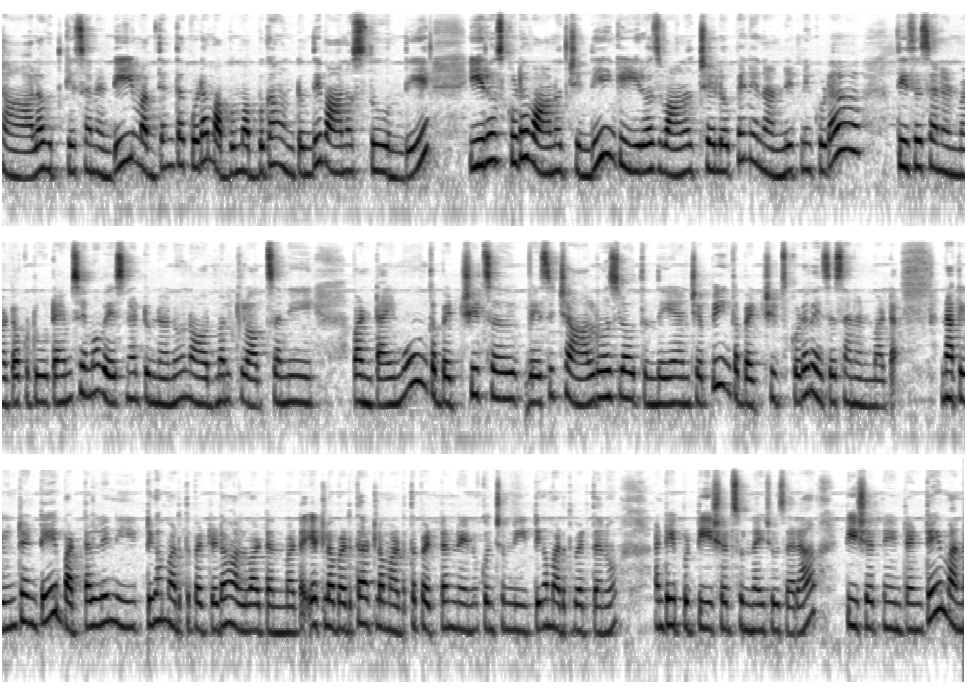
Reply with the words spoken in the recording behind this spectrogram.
చాలా ఉతికేసానండి. ఈ మధ్య అంతా కూడా మబ్బు మబ్బుగా ఉంటుంది వాన వస్తూ ఉంది. ఈరోజు కూడా వాన వచ్చింది. ఇంక ఈరోజు వాన వచ్చేలోపే నేను అన్నిటినీ కూడా తీసేసాను అనమాట ఒక టూ టైమ్స్ ఏమో వేసినట్టున్నాను. నార్మల్ క్లాత్స్ అని వన్ టైము ఇంకా బెడ్షీట్స్ వేసి చాలా రోజులు అవుతుంది అని చెప్పి ఇంకా బెడ్షీట్స్ కూడా వేసేసానమాట నాకు నాకేంటంటే బట్టల్ని నీట్గా మడత పెట్టడం అలవాటు అనమాట ఎట్లా పడితే అట్లా మడత పెట్టాను నేను కొంచెం నీట్గా మడత పెడతాను. అంటే ఇప్పుడు టీ షర్ట్స్ ఉన్నాయి చూసారా? టీ షర్ట్ని ఏంటంటే మన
